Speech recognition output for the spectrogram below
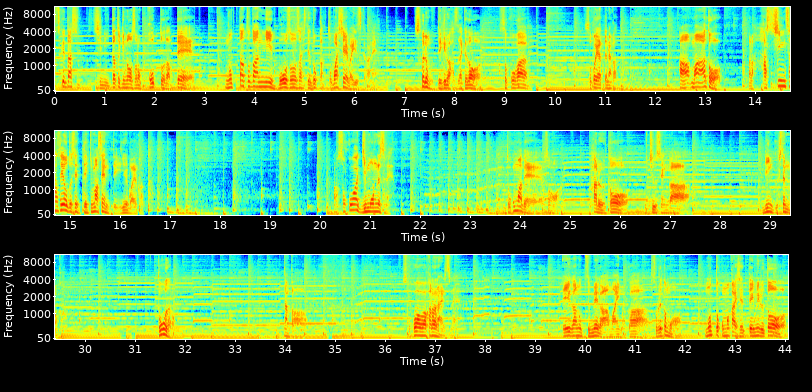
助け出しに行った時のそのポットだって乗った途端に暴走させてどっか飛ばしちゃえばいいですからね。それもできるはずだけどそこがそこやってなかった。あまああとあの発信させようとしてできませんって言えばよかった。あそこは疑問ですね。どこまでその春と宇宙船がリンクしてるのか。どうだろう。なんかそこはわからないですね。映画の詰めが甘いのかそれとももっと細かい設定見ると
